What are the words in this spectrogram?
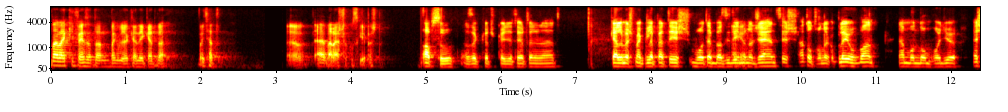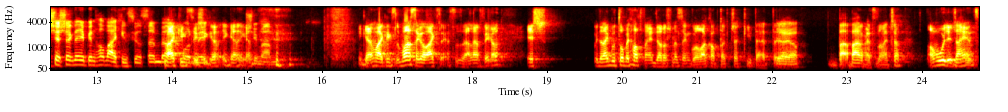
vele kifejezetten meg vagyok elégedve, vagy hát elvárásokhoz képest. Abszolút, ezekkel csak egyetérteni lehet. Kellemes meglepetés volt ebbe az idényben a Giants, és hát ott vannak a playoffban, nem mondom, hogy esélyesek, de egyébként ha Vikings jön szembe, Vikings akkor is, még igen, igen, igen. simán. igen, Vikings, valószínűleg a Vikings lesz az ellenfél, és ugye legutóbb egy 61 aros mezőnygóllal kaptak csak ki, tehát ja, ja. bármelyet a meccsen. Amúgy a Giants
